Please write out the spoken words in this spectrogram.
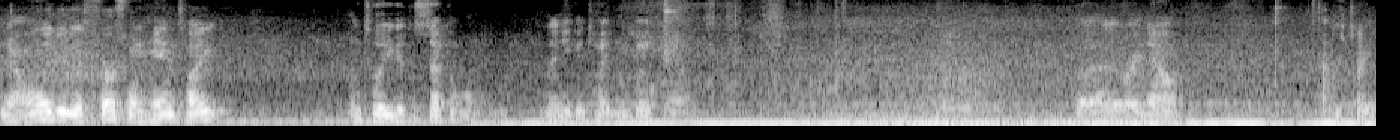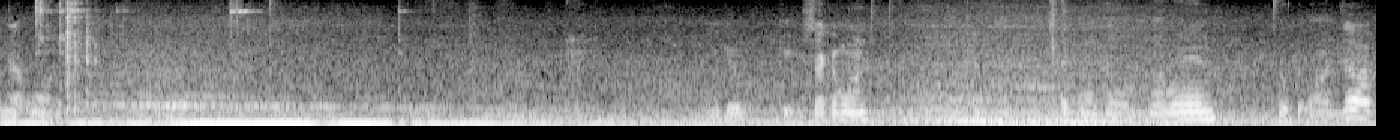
Now only do this first one hand tight until you get the second one in. And then you can tighten them both down. But as of right now, just tighten that one. And you go get your second one. Second one's gonna go in. Hope it lines up.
